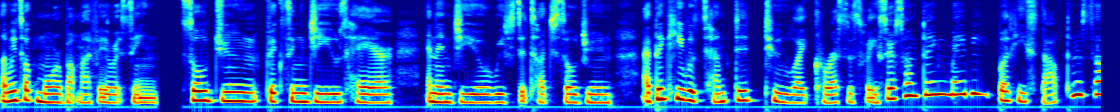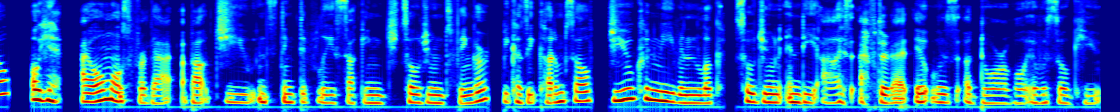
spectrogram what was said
Let me talk more about my favorite scenes. Sojun fixing Jiyu's hair, and then Jiyu reached to touch Sojun. I think he was tempted to like caress his face or something, maybe, but he stopped himself. Oh yeah, I almost forgot about Jiyu instinctively sucking Sojun's finger because he cut himself. Jiyu couldn't even look Sojun in the eyes after that. It was adorable. It was so cute.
